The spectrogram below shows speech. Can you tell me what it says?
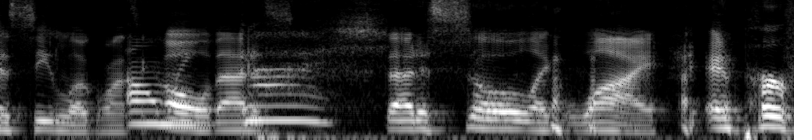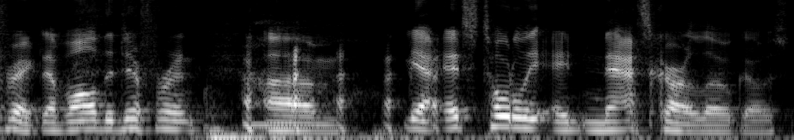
ASE logo on it's Oh like, my oh that is gosh. that is so like why and perfect of all the different um yeah it's totally a nascar logos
